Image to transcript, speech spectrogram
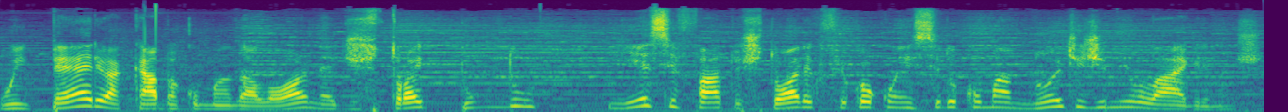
O Império acaba com Mandalor, né, destrói tudo, e esse fato histórico ficou conhecido como a Noite de Mil Lágrimas,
